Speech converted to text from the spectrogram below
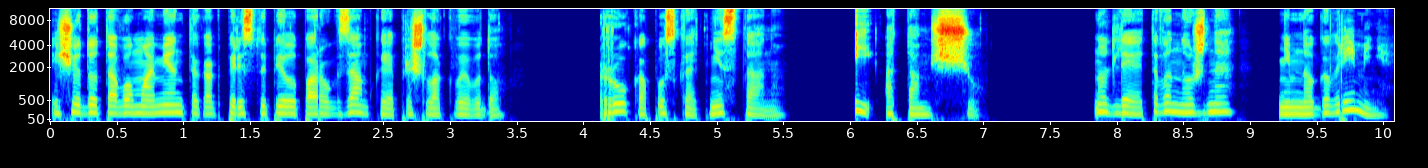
Еще до того момента, как переступила порог замка, я пришла к выводу. Рук опускать не стану. И отомщу. Но для этого нужно немного времени.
